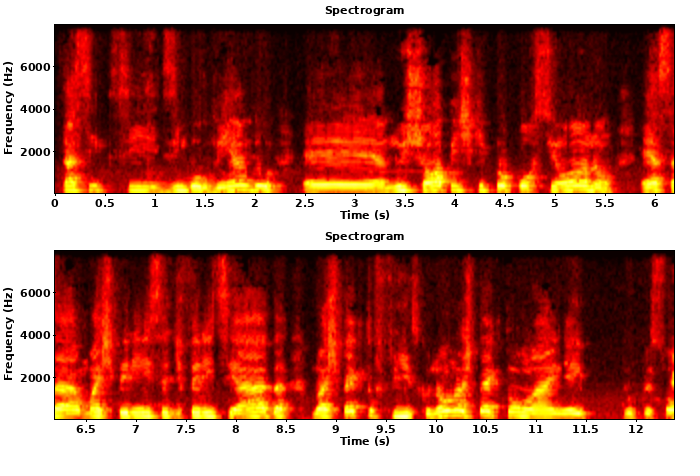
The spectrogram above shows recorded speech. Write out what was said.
está se, se desenvolvendo é, nos shoppings que proporcionam essa uma experiência diferenciada no aspecto físico, não no aspecto online aí para o pessoal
